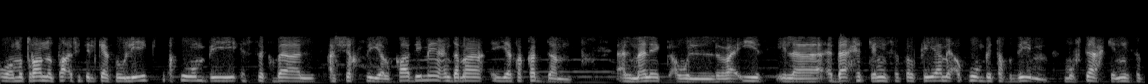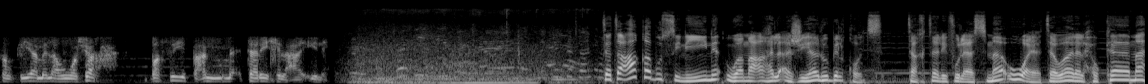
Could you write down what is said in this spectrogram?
ومطران من طائفة الكاثوليك. أقوم باستقبال الشخصية القادمة عندما يتقدم الملك أو الرئيس إلى باحث كنيسة القيامة أقوم بتقديم مفتاح كنيسة القيامة له وشرح بسيط عن تاريخ العائلة. تتعاقب السنين ومعها الأجيال بالقدس تختلف الأسماء ويتوالى الحكام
